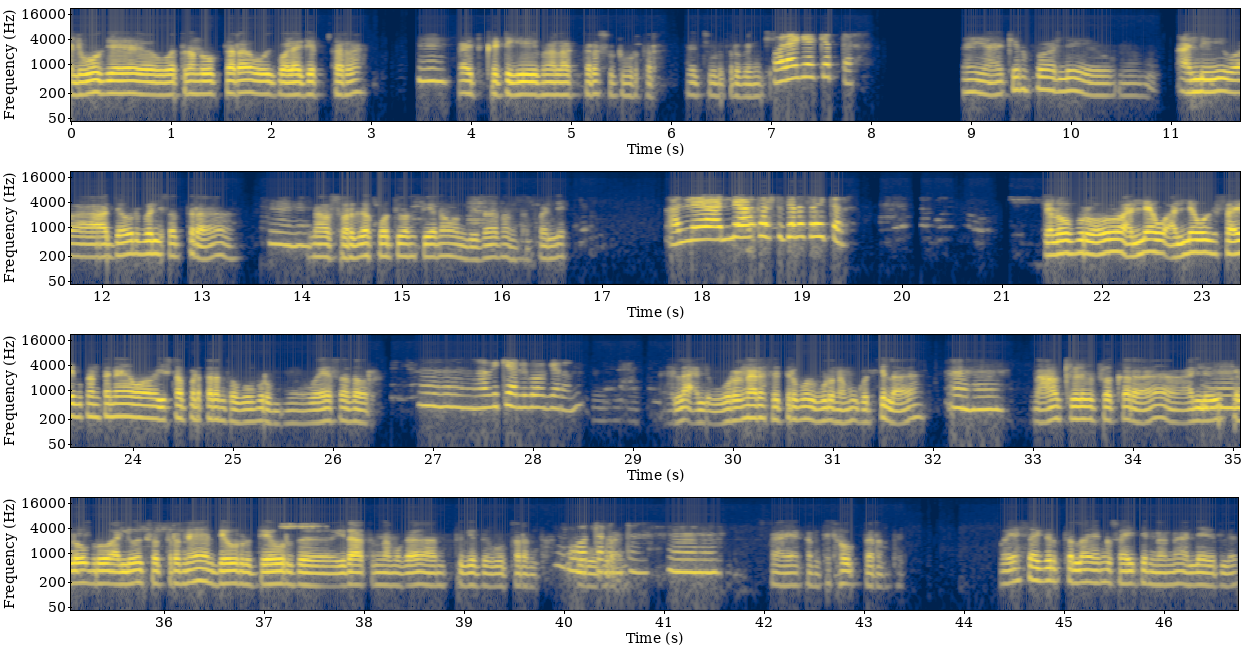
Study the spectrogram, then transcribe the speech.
ಅಲ್ಲಿ ಹೋಗಿ ಹೊತ್ಕೊಂಡ್ ಹೋಗ್ತಾರ ಹೋಗಿ ಒಳಗೆ ಎತ್ತಾರ ಆಯ್ತು ಕಟ್ಟಿಗೆ ಮೇಲೆ ಹಾಕ್ತಾರ ಸುಟ್ಟು ಬಿಡ್ತಾರ ಹಚ್ಚಿ ಬಿಡ್ತಾರ ಬೆಂಕಿ. ಯಾಕೇನಪ್ಪ ಅಲ್ಲಿ ಅಲ್ಲಿ ಆ ದೇವ್ರ ಬಳಿ ಸತ್ರ ನಾವ್ ಸ್ವರ್ಗಕ್ಕೆ ಹೋಗ್ತೀವಿ ಅಂತ ಏನೋ ಒಂದ್ ಇದಾದಂತಪ್ಪ ಅಲ್ಲಿ. ಕೆಲವೊಬ್ರು ಅಲ್ಲೇ ಅಲ್ಲೇ ಹೋಗಿ ಸಾಯ್ಬೇಕಂತಾನೆ ಇಷ್ಟಪಡ್ತಾರಂತ ಒಬ್ಬೊಬ್ರು ವಯಸ್ಸಾದವ್ರು. ಅದಕ್ಕೆ ಅಲ್ಲಿಗೆ ಹೋಗ್ಯಾರ. ಎಲ್ಲ ಅಲ್ಲಿ ಊರನಾರ ಸತ್ತಿರ್ಬೋದು ಬಿಡು ನಮ್ಗೆ ಗೊತ್ತಿಲ್ಲ. ನಾವು ನಾವ್ ಕೇಳಿದ ಪ್ರಕಾರ ಅಲ್ಲಿ ಕೆಲವೊಬ್ರು ಅಲ್ಲಿ ಹೋಗಿ ಸತ್ರನೇ ದೇವ್ರ ದೇವ್ರದ್ ಇದಾತ ನಮಗ ಅಂತ ತೆಗೆದು ಹೋಗ್ತಾರಂತ ಯಾಕಂತ ಹೋಗ್ತಾರಂತ. ವಯಸ್ಸಾಗಿರ್ತಲ್ಲ ಹೆಂಗ ಸಾಯ್ತೀನಿ ನಾನು ಅಲ್ಲೇ ಇರ್ಲಿ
